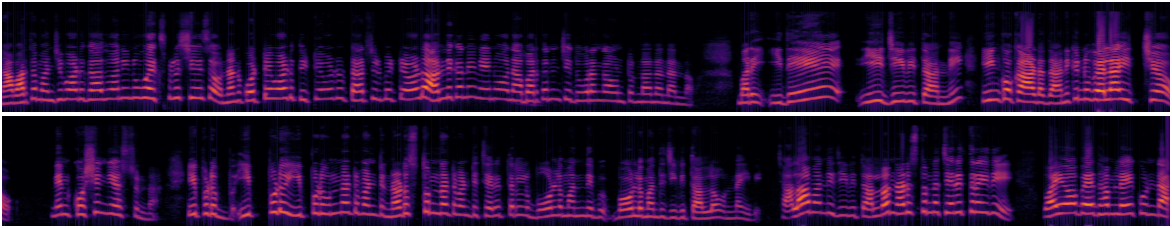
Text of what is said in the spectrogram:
నా భర్త మంచివాడు కాదు అని నువ్వు ఎక్స్ప్రెస్ చేసావు. నన్ను కొట్టేవాడు తిట్టేవాడు టార్చర్ పెట్టేవాడు. అందుకని నేను నా భర్త నుంచి దూరంగా ఉంటున్నానని అన్నావు. మరి ఇదే ఈ జీవితాన్ని ఇంకొక ఆడదానికి నువ్వు ఎలా ఇచ్చావు? నేను క్వశ్చన్ చేస్తున్నా. ఇప్పుడు ఇప్పుడు ఇప్పుడు ఉన్నటువంటి నడుస్తున్నటువంటి చరిత్రలు బోళ్ళ మంది బోళ్ళ మంది జీవితాల్లో ఉన్నాయి ఇవి. చాలామంది జీవితాల్లో నడుస్తున్న చరిత్ర ఇది. వయోభేదం లేకుండా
